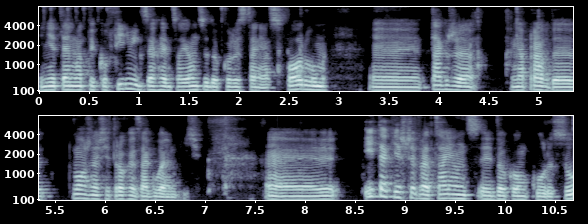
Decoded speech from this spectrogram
nie temat, tylko filmik zachęcający do korzystania z forum. Yy, także naprawdę można się trochę zagłębić. Yy, I tak jeszcze wracając do konkursu,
